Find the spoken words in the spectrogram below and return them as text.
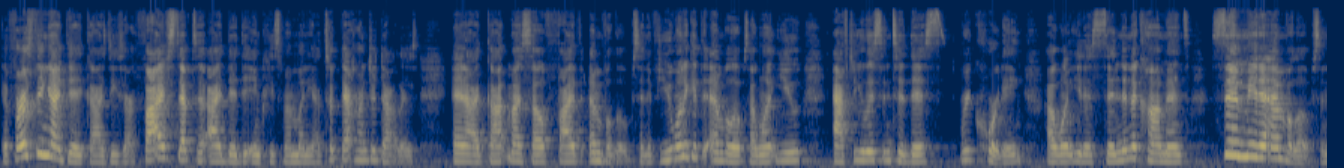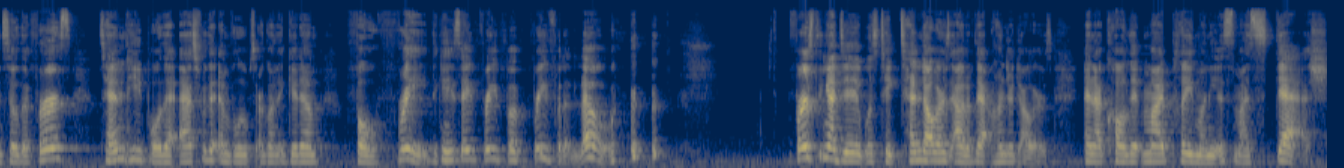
The first thing I did, guys, these are five steps that I did to increase my money. I took that $100 and I got myself five envelopes. And if you want to get the envelopes, I want you, after you listen to this recording, I want you to send in the comments, send me the envelopes. And so the first 10 people that ask for the envelopes are going to get them for free. Can you say free for free for the low? First thing I did was take $10 out of that $100 and I called it my play money. It's my stash,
